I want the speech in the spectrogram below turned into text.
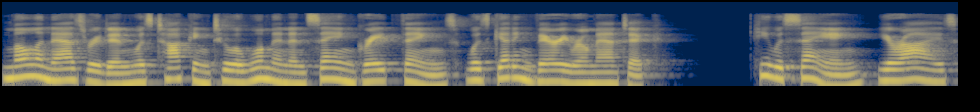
Mullah Nasruddin was talking to a woman and saying great things, was getting very romantic. He was saying, Your eyes,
